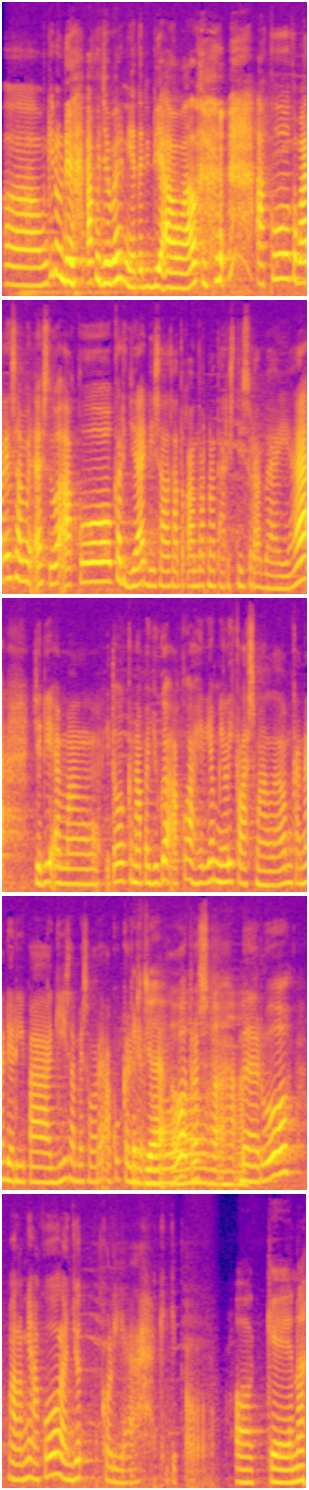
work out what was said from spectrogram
Uh, mungkin udah aku jabarin ya tadi di awal. aku kemarin sambil S2 aku kerja di salah satu kantor notaris di Surabaya. Jadi emang itu kenapa juga aku akhirnya milih kelas malam karena dari pagi sampai sore aku kerja, kerja. dulu oh, terus ha, ha. baru malamnya aku lanjut kuliah kayak gitu. Oke, nah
